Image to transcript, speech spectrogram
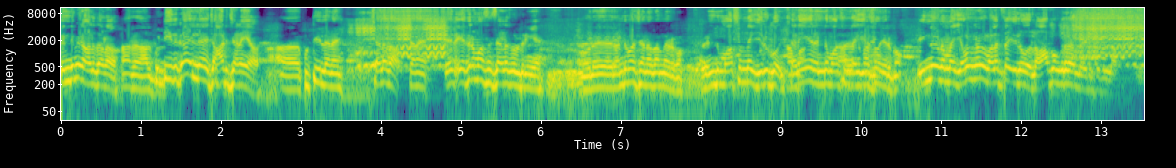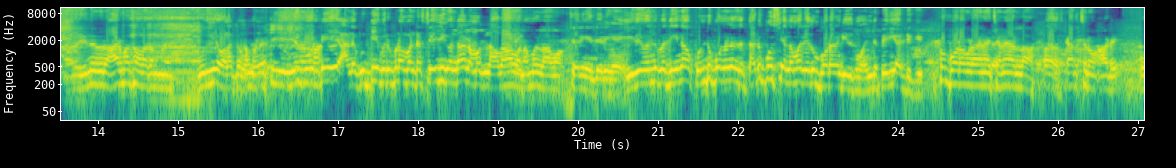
ரெண்டுமே நாலு தானா நாலு. குட்டி இருக்கா இல்ல ஆடு செனையா? குட்டி இல்லைண்ணே. செனை எ- எத்தனை மாசம் செனை சொல்றீங்க? ஒரு ரெண்டு மாதம் என்ன தான் இருக்கும். ரெண்டு மாசம் தான் இருக்கும் சென்னையே ரெண்டு மாசம் தான் இருக்கும். இன்னும் நம்ம எவ்வளவு நாள் வளர்த்தா இதுல ஒரு லாபங்கிறத நம்ம எடுத்துக்கலாம். இது ஒரு ஆறு மாதம் வளர்க்கணும்ண்ணே உறுதியா வளர்க்கணும். நம்ம குட்டி அந்த குட்டியை விற்பனை பண்ற ஸ்டேஜுக்கு வந்தா நமக்கு லாபம். நம்மளுக்கு லாபம். சரிங்க சரிங்க. இது வந்து பாத்தீங்கன்னா கொண்டு போனோம்னா இந்த தடுப்பூசி அந்த மாதிரி எதுவும் போட வேண்டியது இருக்குமா? இந்த பெரிய ஆட்டுக்கு. இப்போ போடக்கூடாதுண்ணே. சென்னை எல்லாம் கரைச்சிரும் ஆடு. ஓ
